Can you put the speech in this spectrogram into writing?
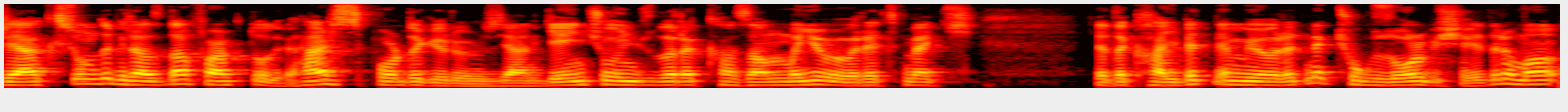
reaksiyonu da biraz daha farklı oluyor. Her sporda görüyoruz. Yani genç oyunculara kazanmayı öğretmek ya da kaybetmemeyi öğretmek çok zor bir şeydir ama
